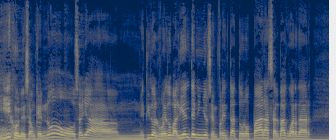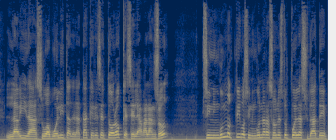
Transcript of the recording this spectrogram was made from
Y híjoles, aunque no se haya mm, metido el ruedo, valiente niño se enfrenta a toro para salvaguardar la vida a su abuelita del ataque de ese toro que se le abalanzó sin ningún motivo, sin ninguna razón. Esto fue en la ciudad de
